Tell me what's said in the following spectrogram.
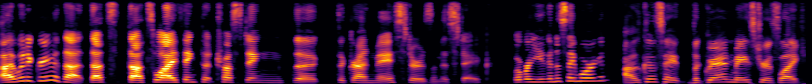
I would agree with that. That's that's why I think that trusting the the Grand Maester is a mistake. What were you going to say, Morgan? I was gonna say the Grand Maester is like,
